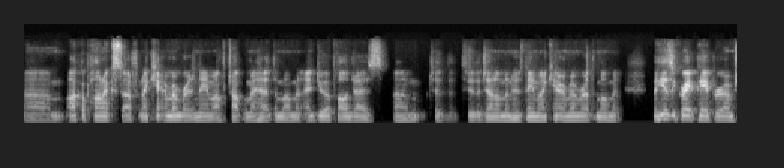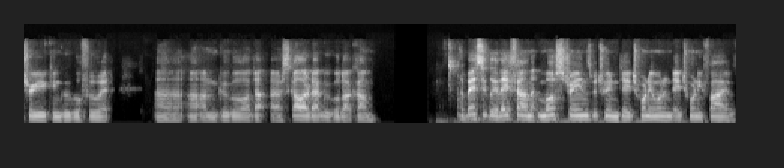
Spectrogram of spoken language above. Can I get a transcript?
um, aquaponic stuff, and I can't remember his name off the top of my head at the moment. I do apologize um, to the, to the gentleman whose name I can't remember at the moment, but he has a great paper. I'm sure you can Google foo it uh, on Google uh, scholar.google.com. But basically, they found that most strains between day 21 and day 25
